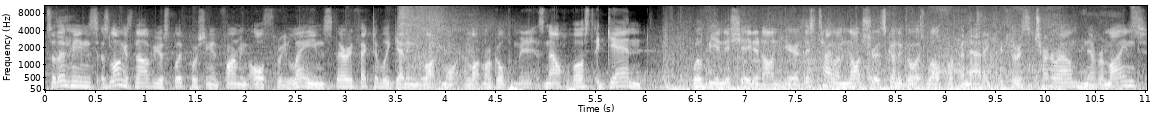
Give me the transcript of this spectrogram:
So that means as long as Navi are split pushing and farming all three lanes, they're effectively getting a lot more a lot more gold per minute. As now Havost again will be initiated on here. This time I'm not sure it's going to go as well for Fnatic. If there is a turnaround, never mind.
